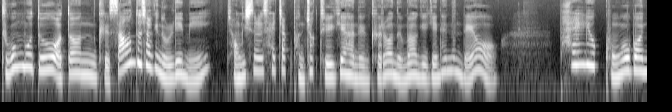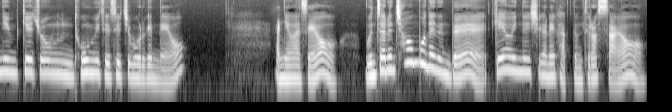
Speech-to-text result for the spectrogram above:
두 곡 모두 어떤 그 사운드적인 울림이 정신을 살짝 번쩍 들게 하는 그런 음악이긴 했는데요. 8605번님께 좀 도움이 됐을지 모르겠네요. 안녕하세요. 문자는 처음 보내는데 깨어있는 시간에 가끔 들었어요.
